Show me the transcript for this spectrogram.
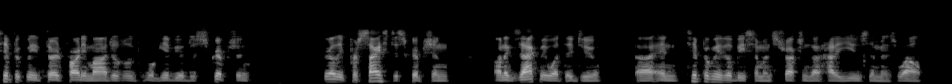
typically third-party modules will, will, give you a description, fairly precise description on exactly what they do. Uh, and typically there'll be some instructions on how to use them as well.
